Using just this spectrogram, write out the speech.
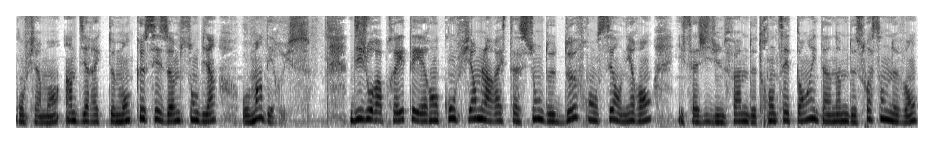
confirmant indirectement que ces hommes sont bien aux mains des Russes. Dix jours après, Téhéran confirme l'arrestation de deux Français en Iran. Il s'agit d'une femme de 37 ans et d'un homme de 69 ans.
